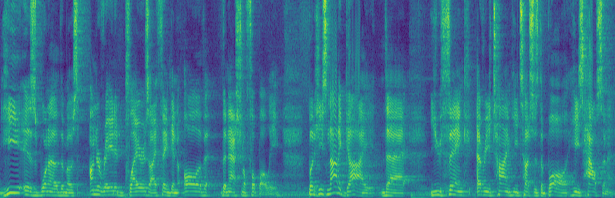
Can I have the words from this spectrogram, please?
He is one of the most underrated players, I think, in all of the National Football League. But he's not a guy that you think every time he touches the ball, he's housing it.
